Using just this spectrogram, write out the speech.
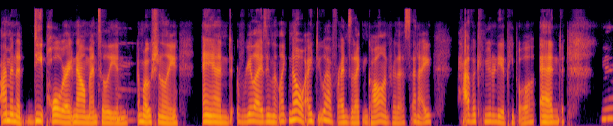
I'm in a deep hole right now mentally and mm. emotionally and realizing that like no I do have friends that I can call on for this and I have a community of people and yeah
